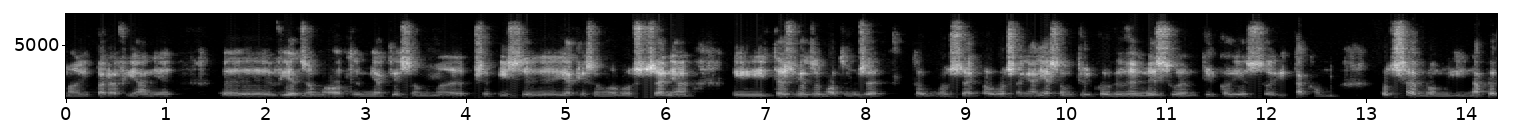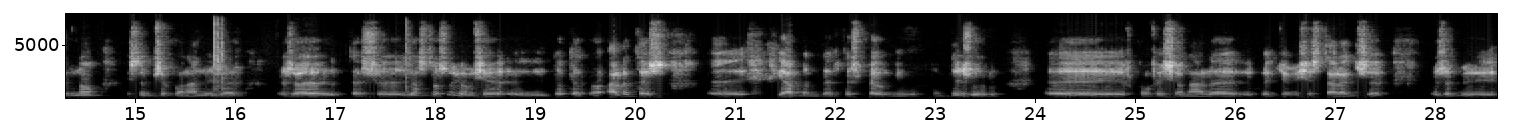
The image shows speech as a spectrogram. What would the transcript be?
Moi parafianie y, wiedzą o tym, jakie są e, przepisy, jakie są obostrzenia i też wiedzą o tym, że te obostrzenia nie są tylko wymysłem, tylko jest i taką potrzebą i na pewno jestem przekonany, że, że też e, zastosują się e, do tego, ale też ja będę też pełnił dyżur w konfesjonale. Będziemy się starać, że, żeby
